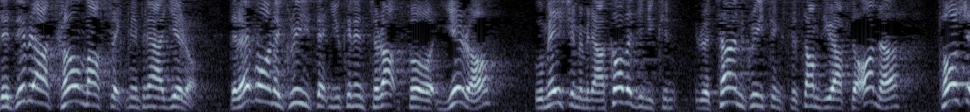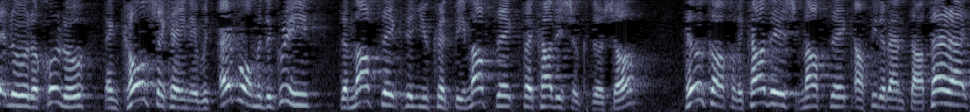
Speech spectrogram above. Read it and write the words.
the Dibra Kol Masik Mipnei Yiro, that everyone agrees that you can interrupt for Yiro, Umeshim and you can return greetings to somebody you have to honor, then Kol Shekain, everyone would agree, the Masik, that you could be Masik for Kaddish or Kedusha, Hilkach Kaddish, Masik, Afidav Emta Perek,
